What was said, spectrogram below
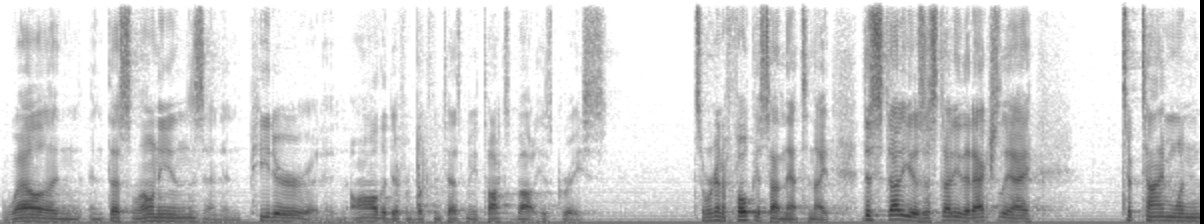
Well, in, in Thessalonians and in Peter and in all the different books in the Testament, he talks about his grace. So we're going to focus on that tonight. This study is a study that actually I took time one,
